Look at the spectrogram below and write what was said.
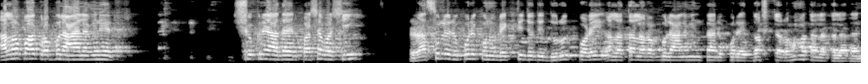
আল্লাহ পাক রব্বুল আলমিনের শুক্রিয়া আদায়ের পাশাপাশি রাসূলের উপরে কোনো ব্যক্তি যদি দুরুদ পড়ে, আল্লাহ তালা রব্বুল আলমিন তার উপরে দশটা রহমত আল্লাহ তালা দান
